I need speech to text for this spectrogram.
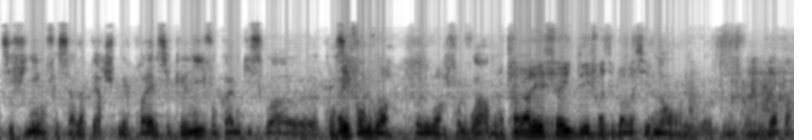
c'est fini, on fait ça à la perche. Mais le problème, c'est que le nid, il faut quand même qu'il soit conséquent. Ouais, il faut le voir. faut le voir. Il faut le voir. donc, À travers les feuilles, des fois, c'est pas facile. Non, on les voit, on les voit pas.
